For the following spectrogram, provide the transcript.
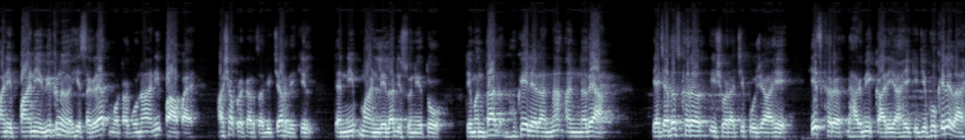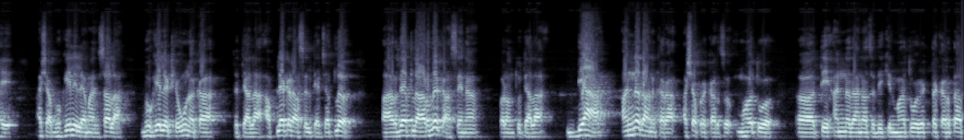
आणि पाणी विकणं हे सगळ्यात मोठा गुन्हा आणि पाप आहे. अशा प्रकारचा विचार देखील त्यांनी मांडलेला दिसून येतो. ते म्हणतात भुकेलेल्यांना अन्न द्या. याच्यातच खरं ईश्वराची पूजा आहे. हेच खरं धार्मिक कार्य आहे की जे भुकेलेलं आहे. अशा भुकेलेल्या माणसाला भुकेलं ठेवू नका तर त्याला आपल्याकडे असेल त्याच्यातलं अर्ध्यातलं अर्ध का असेना परंतु त्याला द्या अन्नदान करा अशा प्रकारचं महत्त्व ते अन्नदानाचं देखील महत्त्व व्यक्त करतात.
